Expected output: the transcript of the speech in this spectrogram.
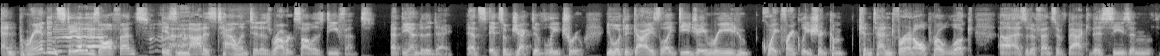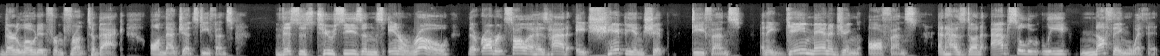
And Brandon Staley's offense is not as talented as Robert Saleh's defense at the end of the day. That's it's objectively true. You look at guys like DJ Reed, who quite frankly should come contend for an all pro look uh, as a defensive back this season. They're loaded from front to back on that Jets defense. This is two seasons in a row that Robert Sala has had a championship defense and a game managing offense and has done absolutely nothing with it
